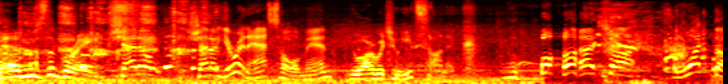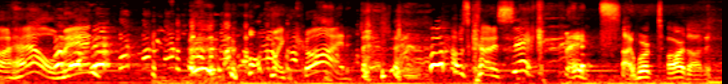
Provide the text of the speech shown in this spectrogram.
Them's the brain. Shadow, Shadow, you're an asshole, man. You are what you eat, Sonic. What the? What the hell, man? Oh my god! That was kind of sick. Thanks. I worked hard on it.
